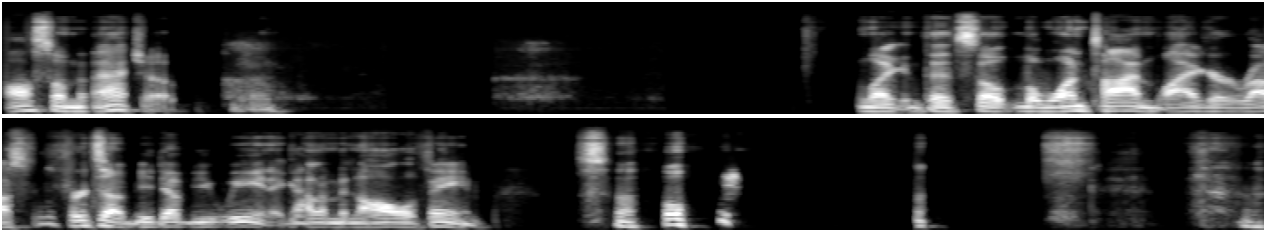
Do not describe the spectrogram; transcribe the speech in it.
Awesome matchup. So, Like that's the, the one time Liger wrestled for WWE and it got him in the Hall of Fame. So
